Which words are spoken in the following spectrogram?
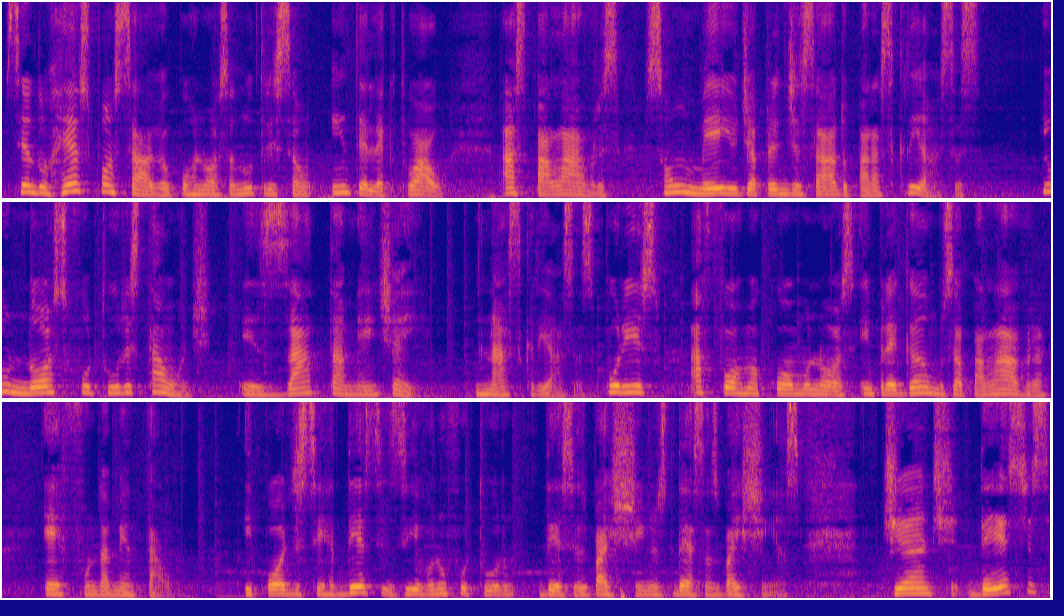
Sendo responsável por nossa nutrição intelectual, as palavras são um meio de aprendizado para as crianças. E o nosso futuro está onde? Exatamente aí, nas crianças. Por isso, a forma como nós empregamos a palavra é fundamental e pode ser decisivo no futuro desses baixinhos, dessas baixinhas. Diante destes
